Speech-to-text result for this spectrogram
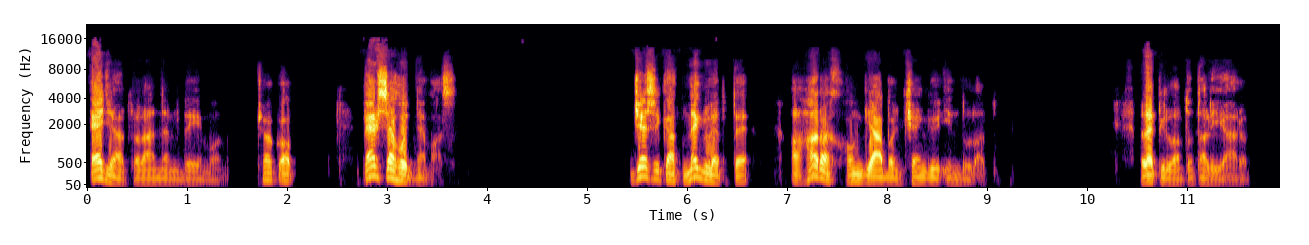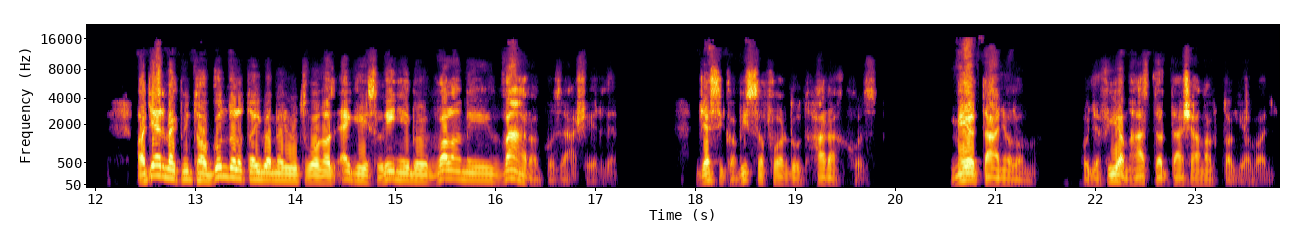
Egyáltalán nem démon, csak a... Persze, hogy nem az. Jessica-t meglepte a harag hangjában csengő indulat. Lepillantott Aliára. A gyermek, mintha a gondolataiba merült volna az egész lényéből valami várakozás érzett. Jessica visszafordult Harakhoz. Méltányolom, hogy a fiam háztartásának tagja vagy,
